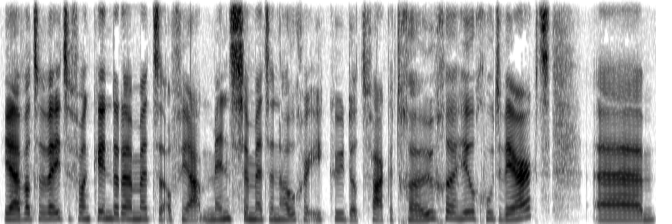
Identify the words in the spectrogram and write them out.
Ja. wat we weten van kinderen met, of ja, mensen met een hoger IQ, dat vaak het geheugen heel goed werkt. Um,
